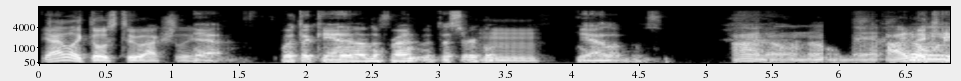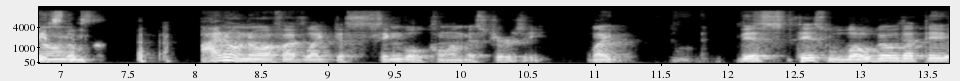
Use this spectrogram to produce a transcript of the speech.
Yeah, I like those too, actually. Yeah, with the cannon on the front with the circle. Mm. Yeah, I love those. I don't know, man. I don't Nick know. I don't know if I've liked a single Columbus jersey. Like this this logo that they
